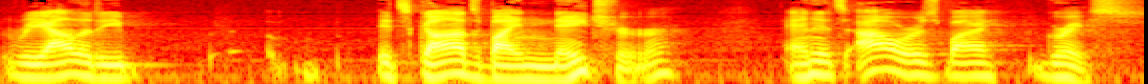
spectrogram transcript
reality, it's God's by nature, and it's ours by grace.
